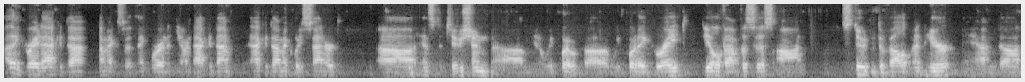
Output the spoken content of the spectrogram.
I think great academics. I think we're you know an academic, academically centered uh, institution. Um, you know, we put uh, we put a great deal of emphasis on student development here, and uh,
